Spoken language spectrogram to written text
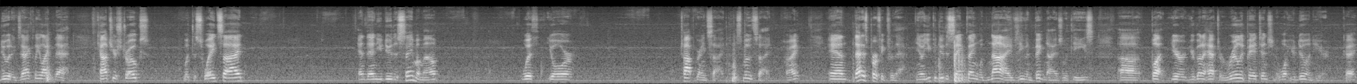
do it exactly like that. Count your strokes with the suede side, and then you do the same amount with your top grain side, the smooth side, all right? And that is perfect for that. You know, you can do the same thing with knives, even big knives with these, uh, but you're you're going to have to really pay attention to what you're doing here. Okay.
